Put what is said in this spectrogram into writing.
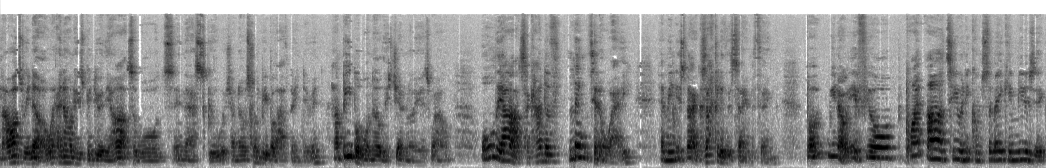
Now, as we know, anyone who's been doing the Arts Awards in their school, which I know some people have been doing, and people will know this generally as well, all the arts are kind of linked in a way. I mean, it's not exactly the same thing, but you know, if you're quite arty when it comes to making music,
